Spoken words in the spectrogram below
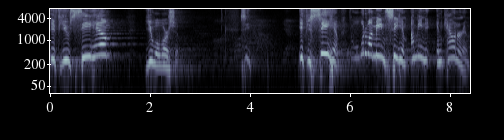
If you see him, you will worship. See, if you see him, what do I mean see him? I mean encounter him.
